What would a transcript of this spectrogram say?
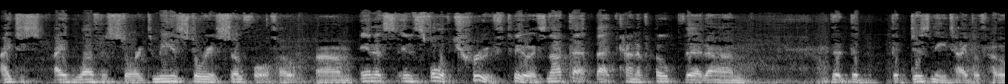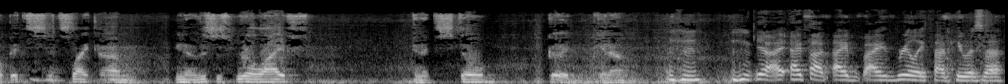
I just I love his story. To me, his story is so full of hope, um, and it's it's full of truth too. It's not that that kind of hope that um, the, the, the Disney type of hope. It's mm-hmm. it's like um, you know this is real life, and it's still good. You know. Mm-hmm. Mm-hmm. Yeah, I, I, thought I I really thought he was a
